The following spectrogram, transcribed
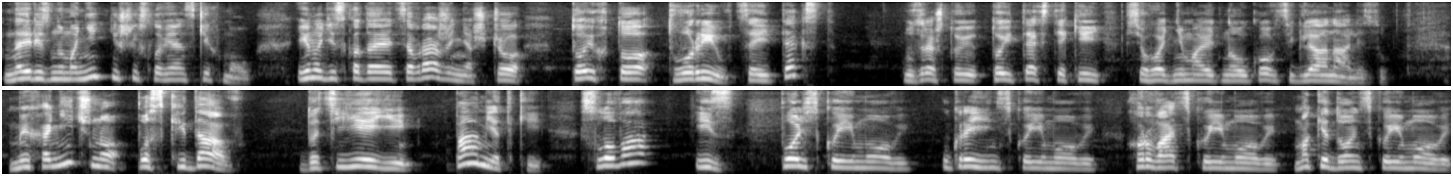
найрізноманітніших слов'янських мов. Іноді складається враження, що той, хто творив цей текст, ну, зрештою, той текст, який сьогодні мають науковці для аналізу, механічно поскидав до цієї пам'ятки слова із польської мови, української мови, хорватської мови, македонської мови.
